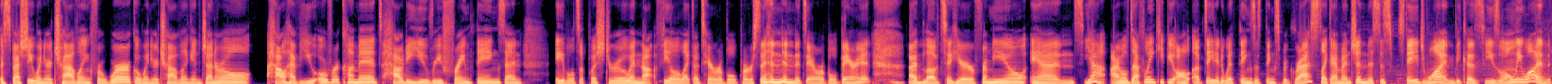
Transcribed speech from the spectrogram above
especially when you're traveling for work or when you're traveling in general. How have you overcome it? How do you reframe things and able to push through and not feel like a terrible person and a terrible parent. I'd love to hear from you. And yeah, I will definitely keep you all updated with things as things progress. Like I mentioned, this is stage one because he's the only one.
